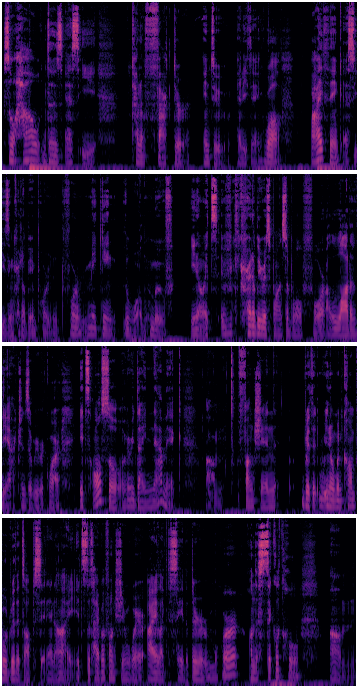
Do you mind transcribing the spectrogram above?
So how does SE kind of factor into anything? Well, I think SE is incredibly important for making the world move. You know, it's incredibly responsible for a lot of the actions that we require. It's also a very dynamic um, function with it, you know, when comboed with its opposite and i it's the type of function where I like to say that they're more on the cyclical um,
